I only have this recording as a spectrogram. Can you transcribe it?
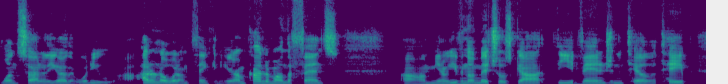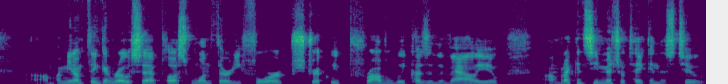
one side or the other. What do you? I don't know what I'm thinking here. I'm kind of on the fence. Um, you know, even though Mitchell's got the advantage in the tale of the tape, um, I mean, I'm thinking Rosa at plus 134, strictly probably because of the value. Um, but I can see Mitchell taking this too.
